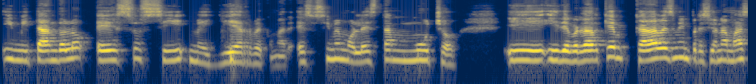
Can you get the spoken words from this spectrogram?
imitándolo, eso sí me hierve, comadre, eso sí me molesta mucho. Y, y de verdad que cada vez me impresiona más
